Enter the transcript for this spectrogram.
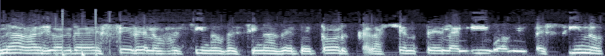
nada, yo agradecer a los vecinos, vecinas de Petorca, a la gente de la Ligua, a mis vecinos,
